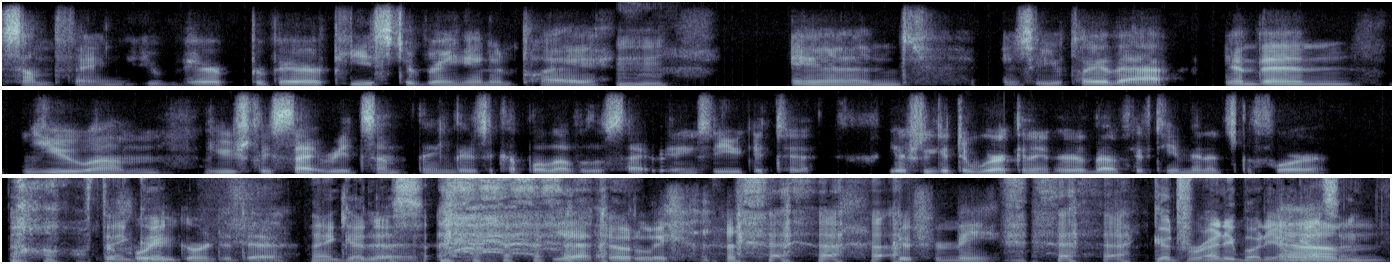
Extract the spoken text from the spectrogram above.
something. You prepare prepare a piece to bring in and play, Mhm. and and so you play that, and then you um usually sight read something. There's a couple levels of sight reading, so you get to you actually get to work in it for about 15 minutes before Oh, thank before you go into the thank to the- goodness. yeah, totally. Good for me. Good for anybody, I'm guessing. Um,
